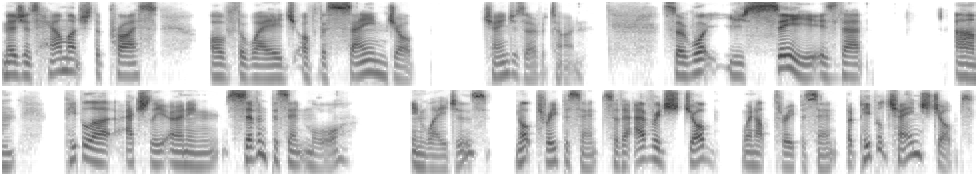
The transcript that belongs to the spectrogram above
measures how much the price of the wage of the same job changes over time. So what you see is that um, people are actually earning 7% more in wages, not 3%. So the average job went up 3%, but people change jobs.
